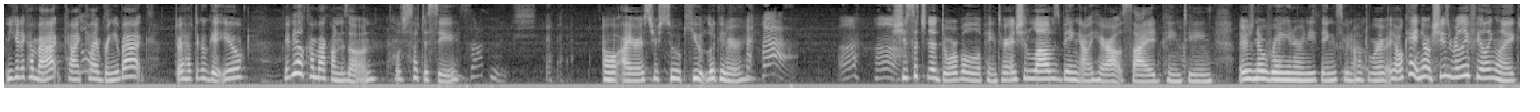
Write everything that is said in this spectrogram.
You gonna come back? Can I can I bring you back? Do I have to go get you? Maybe he'll come back on his own. We'll just have to see. Oh, Iris, you're so cute. Look at her. She's such an adorable little painter, and she loves being out here outside painting. There's no rain or anything, so we don't have to worry. Okay, no, she's really feeling like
